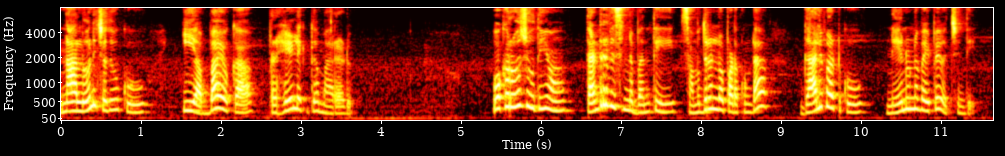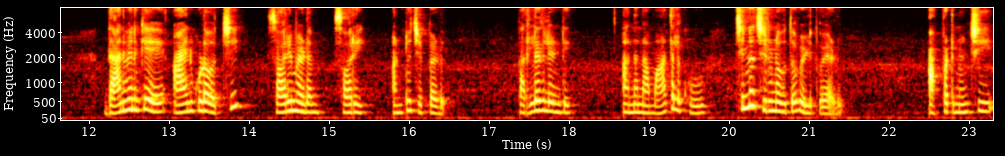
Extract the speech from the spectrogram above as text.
నాలోని చదువుకు ఈ అబ్బాయి ఒక ప్రహేళికగా మారాడు. ఒకరోజు ఉదయం తండ్రి విసిరిన బంతి సముద్రంలో పడకుండా గాలిపాటుకు నేనున్న వైపే వచ్చింది. దాని వెనకే ఆయన కూడా వచ్చి సారీ మేడం సారీ అంటూ చెప్పాడు. పర్లేదులేండి అన్న నా మాటలకు చిన్న చిరునవ్వుతో వెళ్ళిపోయాడు. అప్పటి నుంచి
